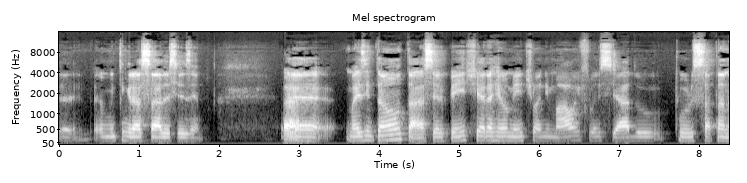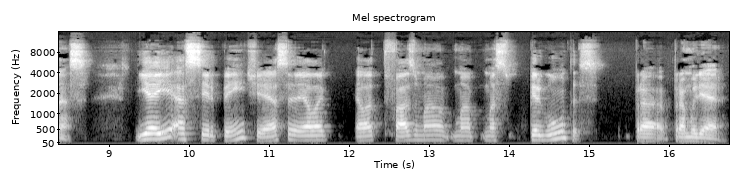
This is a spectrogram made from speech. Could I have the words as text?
é, é muito engraçado esse exemplo. É. É, mas então, tá, a serpente era realmente um animal influenciado por Satanás. E aí a serpente, essa, ela, ela faz uma, uma umas perguntas para a mulher.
